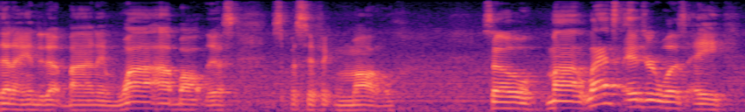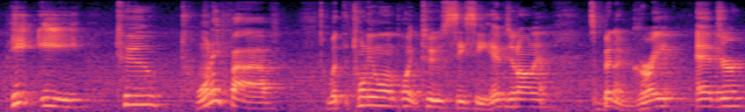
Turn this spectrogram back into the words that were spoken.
that I ended up buying and why I bought this specific model. So my last edger was a PE 225 with the 21.2 cc engine on it. It's been a great edger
